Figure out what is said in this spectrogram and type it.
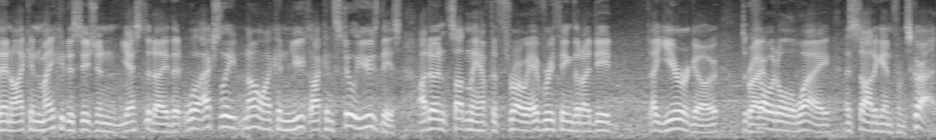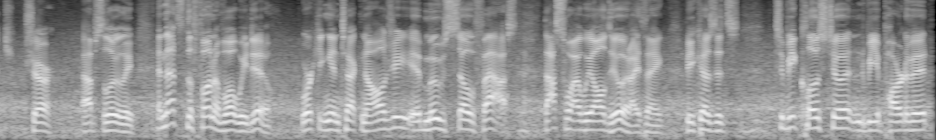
then I can make a decision yesterday that, well, actually, no, I can use, I can still use this. I don't suddenly have to throw everything that I did a year ago to right. throw it all away and start again from scratch. Sure, absolutely. And that's the fun of what we do working in technology, it moves so fast. That's why we all do it, I think, because it's to be close to it and to be a part of it.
